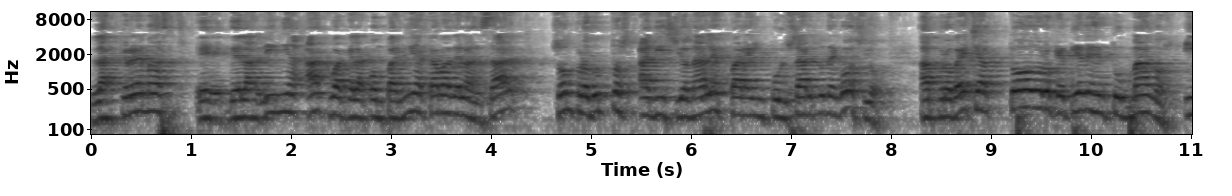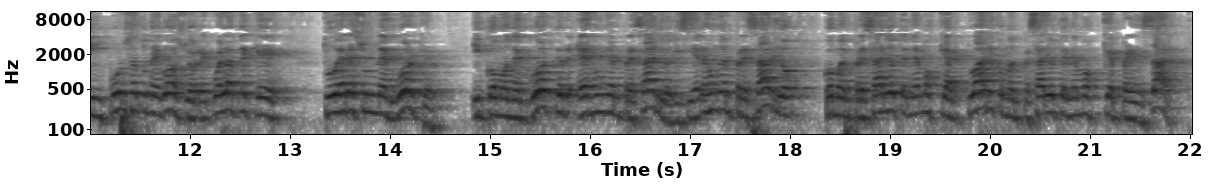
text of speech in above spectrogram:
las cremas eh, de la línea Aqua que la compañía acaba de lanzar, son productos adicionales para impulsar tu negocio. Aprovecha todo lo que tienes en tus manos, impulsa tu negocio. Recuérdate que tú eres un networker y como networker eres un empresario. Y si eres un empresario, como empresario tenemos que actuar y como empresario tenemos que pensar.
